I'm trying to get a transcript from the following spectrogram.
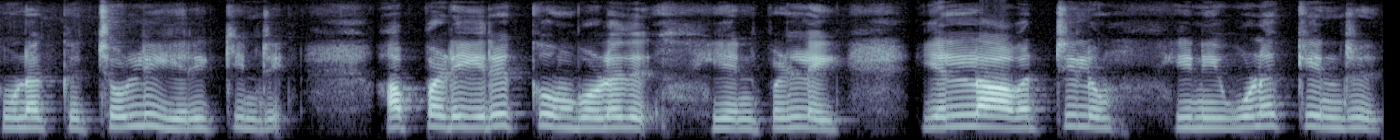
உனக்கு சொல்லி இருக்கின்றேன் அப்படி இருக்கும் பொழுது என் பிள்ளை எல்லாவற்றிலும் இனி உனக்கென்று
